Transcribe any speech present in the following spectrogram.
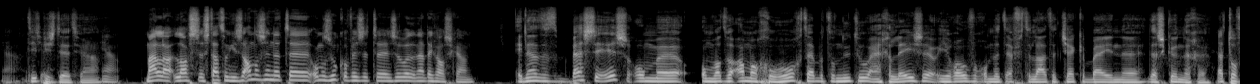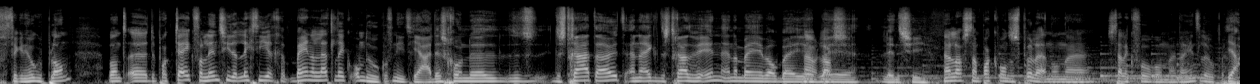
Ja, je. typisch dit, ja. Ja. Maar La- Lars, staat er nog iets anders in het eh, onderzoek of is het, eh, zullen we naar de gas gaan? Ik denk dat het beste is om, eh, om wat we allemaal gehoord hebben tot nu toe en gelezen hierover, om dit even te laten checken bij een deskundige. Ja, tof, dat vind ik een heel goed plan. Want de praktijk van Lindsay, dat ligt hier bijna letterlijk om de hoek, of niet? Ja, dit is gewoon de, de, de straat uit en eigenlijk de straat weer in en dan ben je wel bij, Nou, bij Lindsay. Nou Lars, dan pakken we onze spullen en dan stel ik voor om daarheen te lopen. Ja.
